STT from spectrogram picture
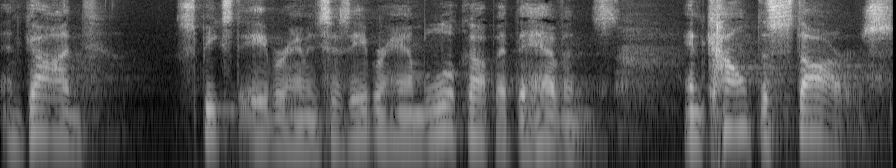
And God speaks to Abraham and he says, Abraham, look up at the heavens and count the stars,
